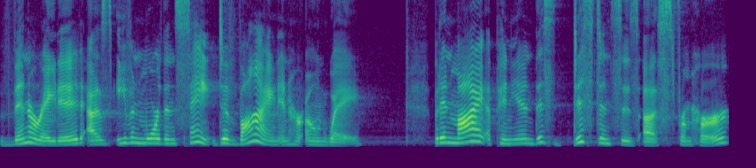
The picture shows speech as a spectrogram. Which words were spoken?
venerated as even more than saint, divine in her own way. But in my opinion, this distances us from her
